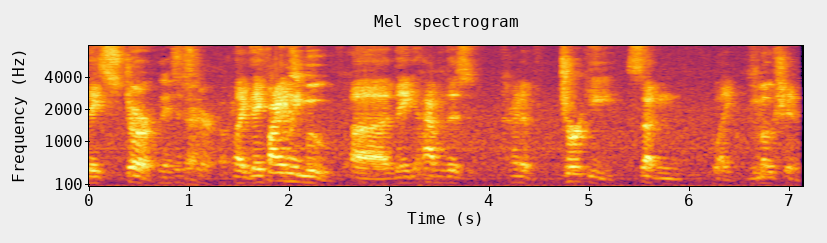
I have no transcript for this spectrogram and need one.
They stir. they They stir. stir. Okay. Like they finally move. Uh, they have this kind of jerky, sudden like motion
